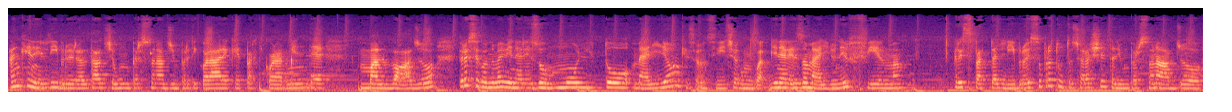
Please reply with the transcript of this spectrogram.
Anche nel libro in realtà c'è un personaggio in particolare che è particolarmente malvagio però secondo me viene reso molto meglio anche se non si dice comunque viene reso meglio nel film rispetto al libro e soprattutto c'è la scelta di un personaggio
